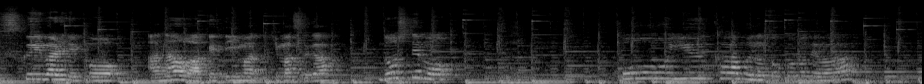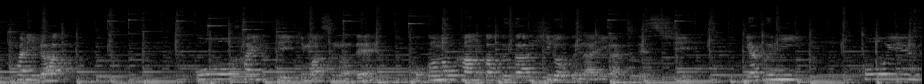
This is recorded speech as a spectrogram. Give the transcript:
すくい針でこう穴を開けていきますがどうしてもこういうカーブのところでは針がこう入っていきますのでここの間隔が広くなりがちですし逆にこういう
